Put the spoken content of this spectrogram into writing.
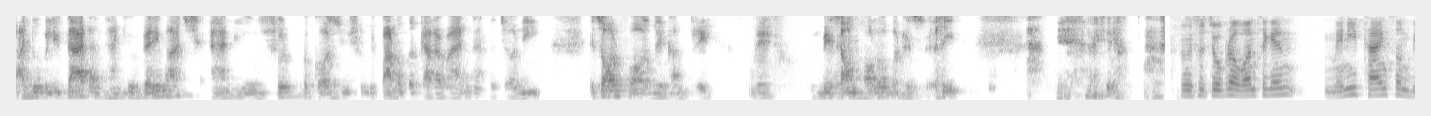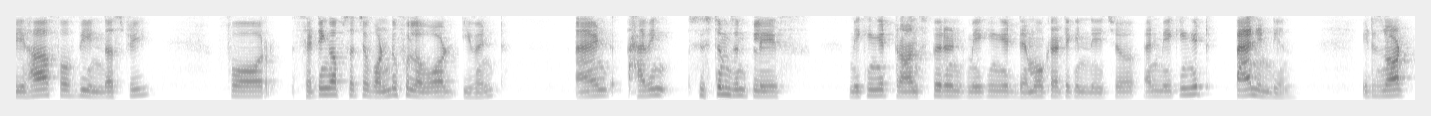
I do believe that, and thank you very much. And you should, because you should be part of the caravan and the journey. It's all for the country. Very true. It may sound hollow, but it's really. yeah. So, Mr. Chopra, once again, many thanks on behalf of the industry for setting up such a wonderful award event and having systems in place, making it transparent, making it democratic in nature, and making it pan Indian. It is not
